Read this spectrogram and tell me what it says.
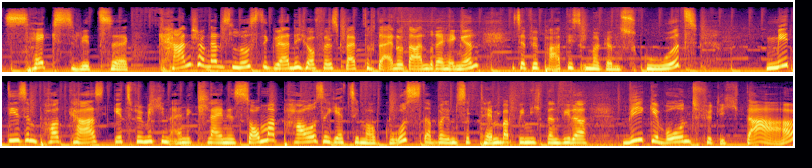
Sexwitze. Kann schon ganz lustig werden. Ich hoffe, es bleibt doch der ein oder andere hängen. Ist ja für Partys immer ganz gut. Mit diesem Podcast geht's für mich in eine kleine Sommerpause jetzt im August, aber im September bin ich dann wieder wie gewohnt für dich da.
